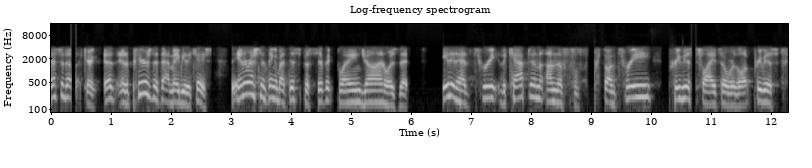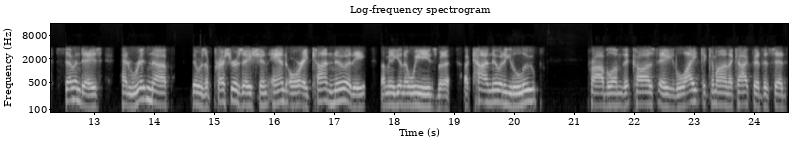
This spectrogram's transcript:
that's another. It, it appears that that may be the case. The interesting thing about this specific plane, John, was that it had had three. The captain on the on three previous flights over the previous seven days had written up there was a pressurization and or a continuity. I mean, get in the weeds, but a, a continuity loop problem that caused a light to come on in the cockpit that said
